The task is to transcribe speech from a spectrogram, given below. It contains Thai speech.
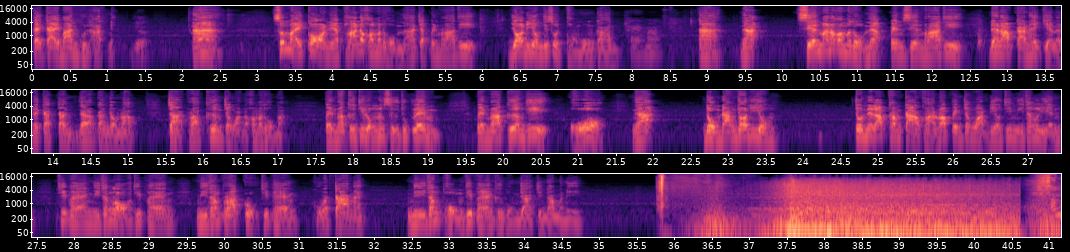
ใกล้ๆบ้านคุณอัดเนี่ยเยอะอ่า สมัยก่อนเนี่ย พระนครปฐมนะ จะเป็นพระที่ยอดนิยมที่สุดของวงการแพงมาก อ่านะเซียนพระนครปฐมเนี่ยเป็นเซียนพระที่ได้รับการให้เกียรติและได้การได้รับการยอมรับ จากพระเครื่องจังหวัดนครปฐมอะเป็นพระเครื่องที่ลงหนังสือทุกเล่ม เป็นพระเครื่องที่โอ้โหนะโด่งดังยอดนิยม จนได้รับคำกล่าวขานว่าเป็นจังหวัดเดียวที่มีทั้งเหรียญที่แพงมีทั้งหล่อที่แพง มีทั้งพระกรุที่แพงขวัดกลางไงมีทั้งผงที่แพงคือผงยาจินดามณี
